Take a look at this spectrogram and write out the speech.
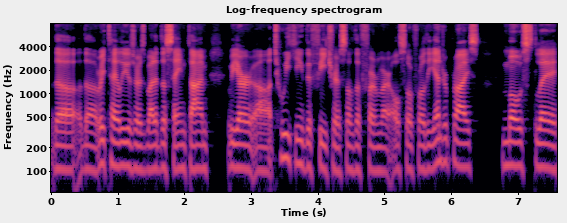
the the retail users, but at the same time we are uh, tweaking the features of the firmware also for the enterprise, mostly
